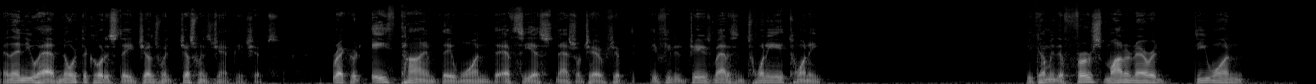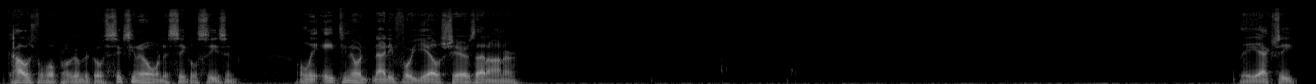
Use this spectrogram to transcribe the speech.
And then you have North Dakota State just, win, just wins championships. Record eighth time they won the FCS national championship. Defeated James Madison 28 20, becoming the first modern era D1 college football program to go 16 0 in a single season. Only 1894 Yale shares that honor. Actually,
